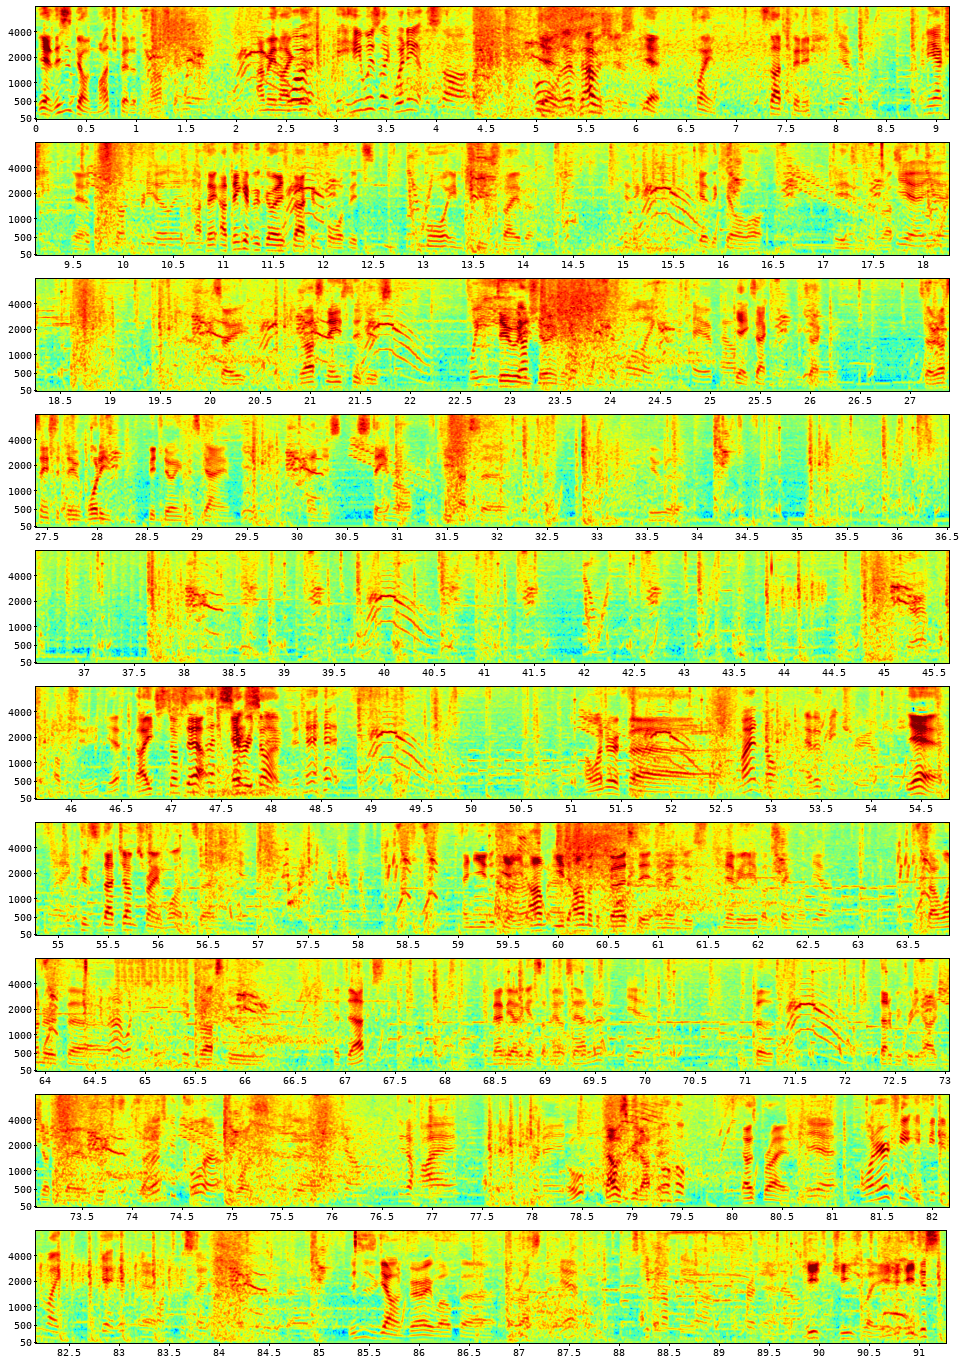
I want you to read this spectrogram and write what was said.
Yeah, this is going much better than last game. Yeah. I mean, like, well, he, he was like winning at the start. Like, oh, yeah, that, that was just yeah, clean, start to finish. yeah. And he actually Yeah. took the stock pretty early. I think I think if it goes back and forth, it's more in Q's favour because he can get the kill a lot easier than Rust. Yeah, yeah. So Rust needs to just Well, Do what he's Yoshi, doing. Yoshi just has more like KO power. yeah, exactly, exactly. So Rust needs to do what he's been doing this game and just steamroll, and Q has to deal with it. Opportunity, yeah. No, he just jumps out That's so every time. I wonder if, uh, it might not ever be true on Yoshi. yeah, Like, because that jumps frame one, so. yeah. And you'd, yeah, you'd, arm, you'd armor the first hit and then just never get hit by the second one. Yeah. So I wonder if, No, uh, he doing? if Rust will adapt and maybe able to get something else out of it. Yeah. But that'll be pretty hard because Yoshi Day was just Well, that's a good call out. It was. Did a jump. Did a high grenade. Oh, that was a good up air. That was brave. Yeah. I wonder if he if he didn't like get hit Yeah. onto the stage, he would have died. This is going very well for, for Rust. Yeah. He's keeping up the, um, the pressure now. Huge, hugely. He, he just,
